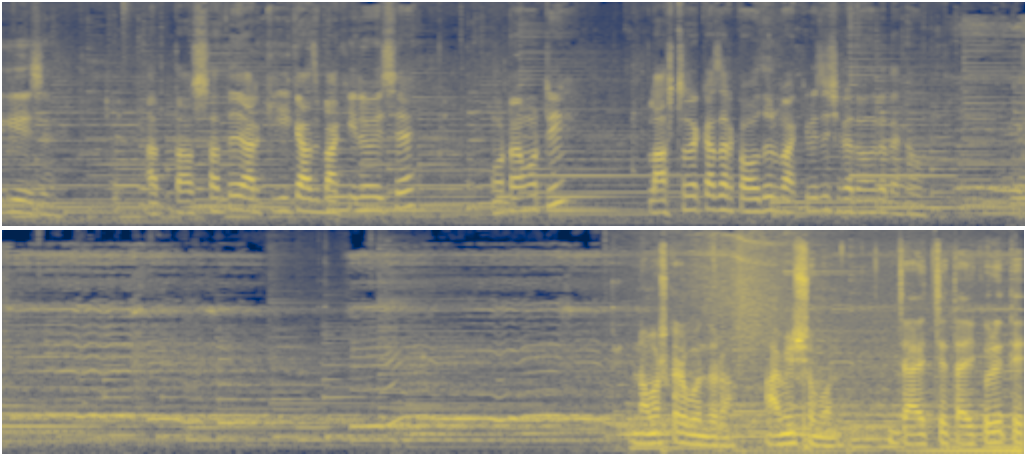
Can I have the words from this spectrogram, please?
এগিয়েছে আর তার সাথে আর কি কাজ বাকি রয়েছে? মোটামুটি প্লাস্টারের কাজ আর কতদূর বাকি রয়েছে সেটা তোমাদেরকে দেখাবো। নমস্কার বন্ধুরা, আমি সুমন। যা ইচ্ছে তাই করিতে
